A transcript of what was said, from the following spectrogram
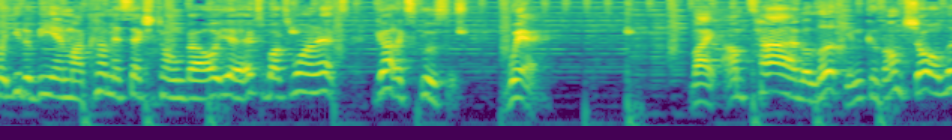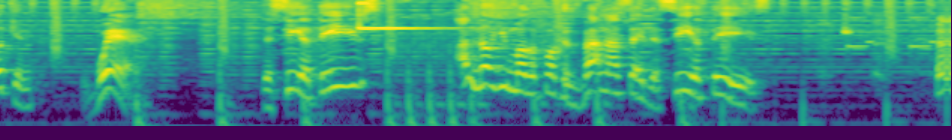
for you to be in my comment section talking about, oh yeah, Xbox One X got exclusives. Where? Like, I'm tired of looking, because I'm sure looking. Where? The Sea of Thieves? I know you motherfuckers better not say the Sea of Thieves.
